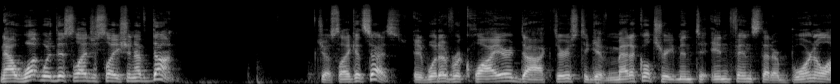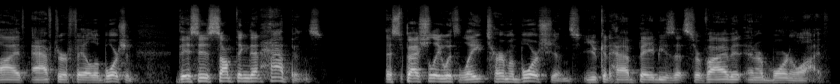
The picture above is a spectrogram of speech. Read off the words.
Now, what would this legislation have done? just like it says. It would have required doctors to give medical treatment to infants that are born alive after a failed abortion. This is something that happens, especially with late term abortions. You could have babies that survive it and are born alive.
